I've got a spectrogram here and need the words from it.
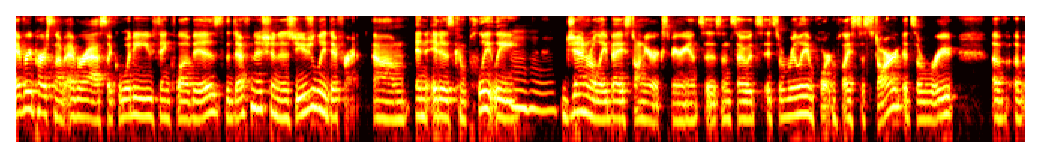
every person I've ever asked, like, what do you think love is? The definition is usually different. Um, and it is completely mm-hmm. generally based on your experiences. And so it's it's a really important place to start. It's a root of, of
